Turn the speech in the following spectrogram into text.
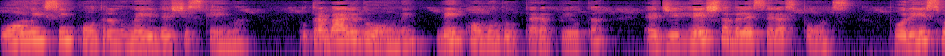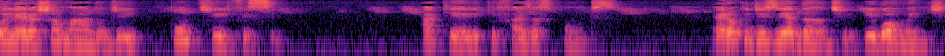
o homem se encontra no meio deste esquema. O trabalho do homem, bem como do terapeuta, é de restabelecer as pontes por isso ele era chamado de pontífice, aquele que faz as pontes. Era o que dizia Dante, igualmente,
